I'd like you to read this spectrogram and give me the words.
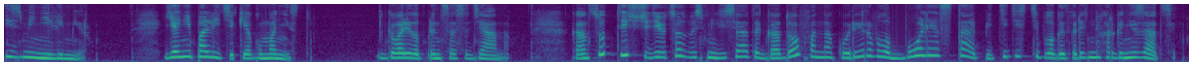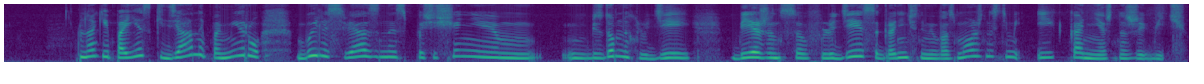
изменили мир. Я не политик, я гуманист, говорила принцесса Диана. К концу 1980-х годов она курировала более 150 благотворительных организаций – Многие поездки Дианы по миру были связаны с посещением бездомных людей, беженцев, людей с ограниченными возможностями и, конечно же, ВИЧ.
